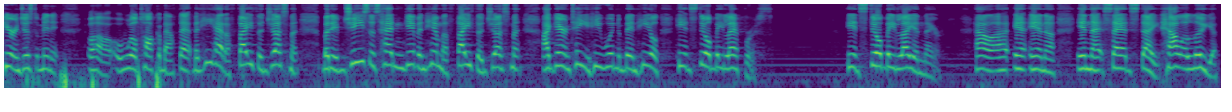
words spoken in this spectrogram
here in just a minute, uh, we'll talk about that. But he had a faith adjustment. But if Jesus hadn't given him a faith adjustment, I guarantee you he wouldn't have been healed. He'd still be leprous. He'd still be laying there. How, uh, in, in, uh, in that sad state. Hallelujah.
